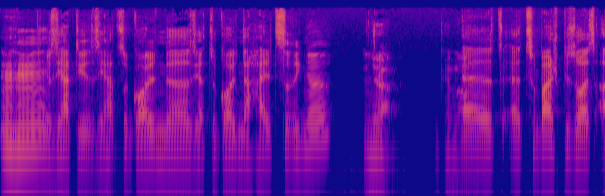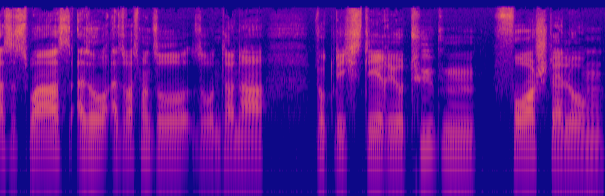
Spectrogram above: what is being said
Mhm, sie hat die, sie hat so goldene, sie hat so goldene Halsringe, Ja, genau. äh, äh, zum Beispiel so als Accessoires, also, also was man so, so unter einer wirklich stereotypen Vorstellung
